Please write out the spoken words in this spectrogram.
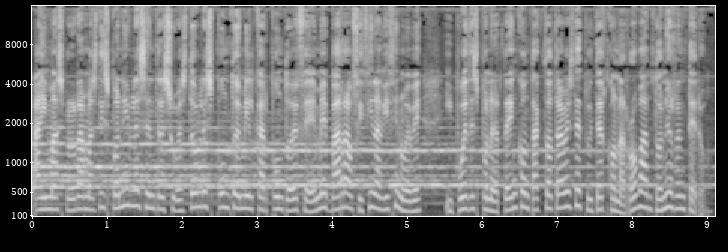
Hay más programas disponibles entre www.emilcar.fm barra oficina 19 y puedes ponerte en contacto a través de Twitter con arroba Antonio Rentero.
